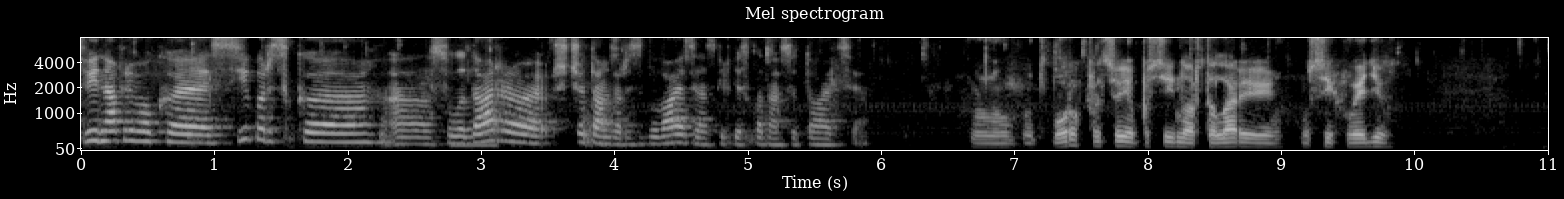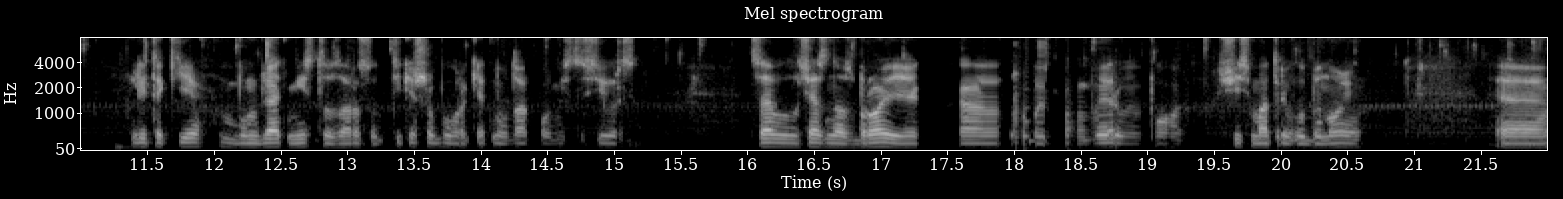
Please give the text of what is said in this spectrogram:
Твій напрямок е, Сіверськ, е, Солидар. е, Що там зараз відбувається? Наскільки складна ситуація? Ну, от ворог працює постійно артилерією усіх видів. Літаки бомблять місто. Зараз от тільки що був ракетний удар по місту Сіверськ. Це величезна зброя, яка робить вирви по 6 метрів глибиною. Е,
